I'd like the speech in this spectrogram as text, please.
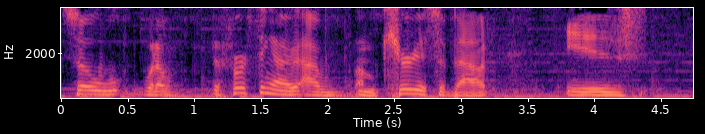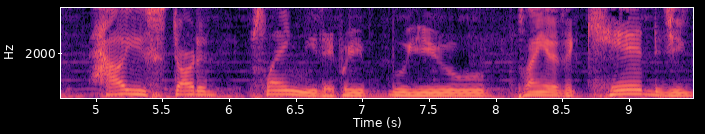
So, what I, the first thing I, I'm curious about is how you started playing music. Were you were you playing it as a kid? Did you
